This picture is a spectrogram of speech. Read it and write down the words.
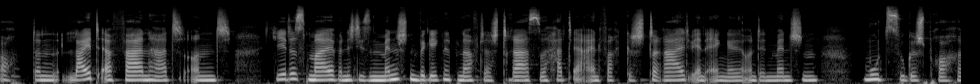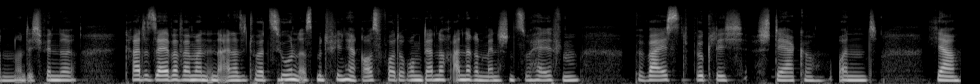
auch dann Leid erfahren hat und jedes Mal, wenn ich diesem Menschen begegnet bin auf der Straße, hat er einfach gestrahlt wie ein Engel und den Menschen Mut zugesprochen. Und ich finde, gerade selber, wenn man in einer Situation ist mit vielen Herausforderungen, dann noch anderen Menschen zu helfen, beweist wirklich Stärke. Und ja,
